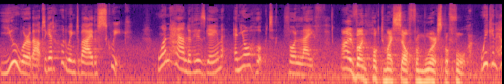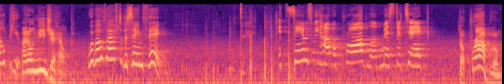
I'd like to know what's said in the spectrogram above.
You were about to get hoodwinked by the Squeak. One hand of his game, and you're hooked for life. I've unhooked myself from worse before. We can help you. I don't need your help. We're both after the same thing. It seems we have a problem, Mr. Tick. The problem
